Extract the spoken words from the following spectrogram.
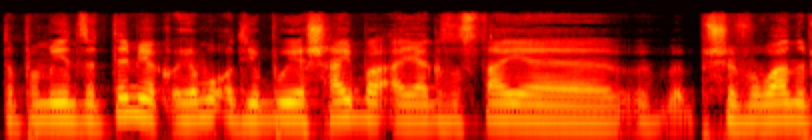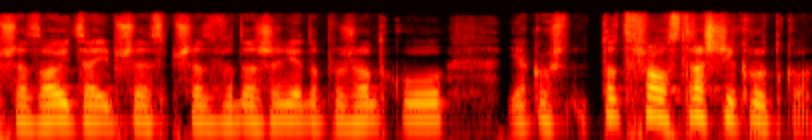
to pomiędzy tym, jak jemu odjebuje szajba, a jak zostaje przywołany przez ojca i przez, przez wydarzenie do porządku, jakoś to trwało strasznie krótko.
